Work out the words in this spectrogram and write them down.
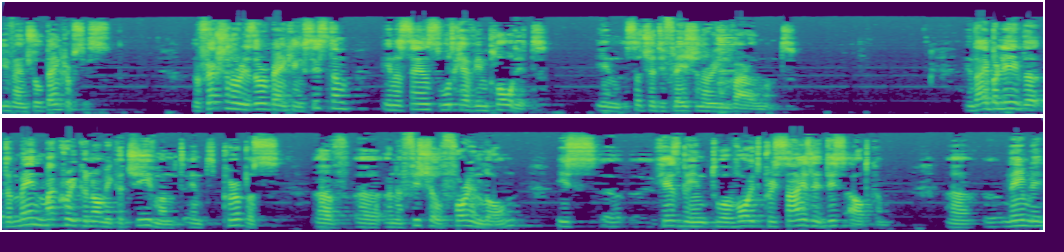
eventual bankruptcies. The fractional reserve banking system, in a sense, would have imploded in such a deflationary environment. And I believe that the main macroeconomic achievement and purpose of uh, an official foreign loan is, uh, has been to avoid precisely this outcome. Uh, namely,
